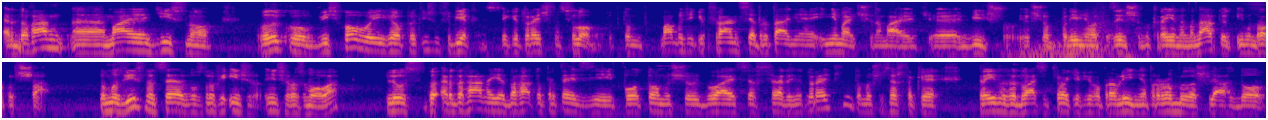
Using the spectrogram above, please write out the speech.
Ердоган е, має дійсно велику військову і геополітичну суб'єктність, як і Туреччина в цілому. Тобто, мабуть, тільки Франція, Британія і Німеччина мають е, більшу, якщо порівнювати з іншими країнами НАТО і не брати США. Тому, звісно, це трохи інша інша розмова. Плюс до Ердогана є багато претензій по тому, що відбувається всередині Туреччини, тому що все ж таки країна за 20 років його правління проробила шлях до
